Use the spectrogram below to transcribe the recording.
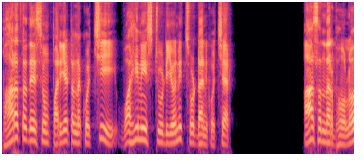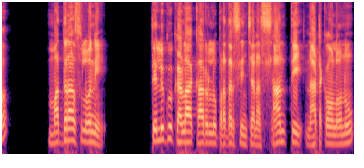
భారతదేశం పర్యటనకొచ్చి వాహిని స్టూడియోని చూడ్డానికొచ్చారు. ఆ సందర్భంలో మద్రాసులోని తెలుగు కళాకారులు ప్రదర్శించిన శాంతి నాటకంలోనూ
